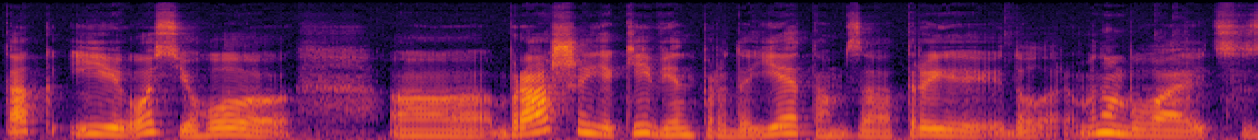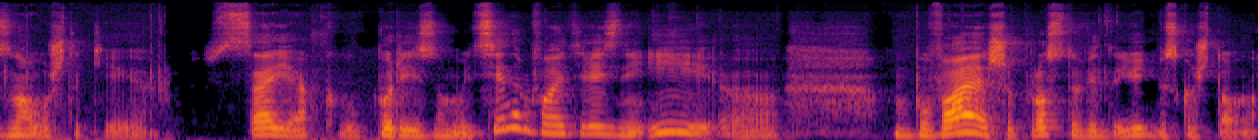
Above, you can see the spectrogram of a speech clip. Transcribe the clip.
так, і ось його браші, які він продає там за 3 долари. Вони бувають знову ж таки все як по-різному. Ціни бувають різні, і е, буває, що просто віддають безкоштовно.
